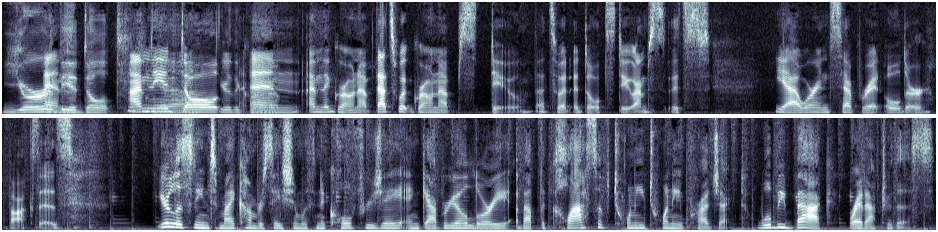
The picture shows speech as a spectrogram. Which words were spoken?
You're the adult. I'm the yeah, adult. You're the grown and up. I'm the grown up. That's what grown ups do. That's what adults do. I'm. It's. Yeah, we're in separate older boxes. You're listening to my conversation with Nicole Fruget and Gabrielle Lurie about the Class of 2020 project. We'll be back right after this.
